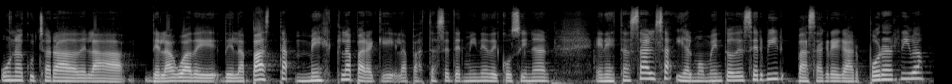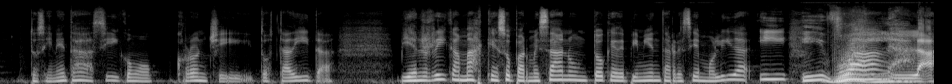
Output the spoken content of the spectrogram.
una cucharada de la, del agua de, de, la pasta, mezcla para que la pasta se termine de cocinar en esta salsa y al momento de servir vas a agregar por arriba tocineta así como crunchy, tostadita bien rica, más queso parmesano, un toque de pimienta recién molida y, y voilà.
